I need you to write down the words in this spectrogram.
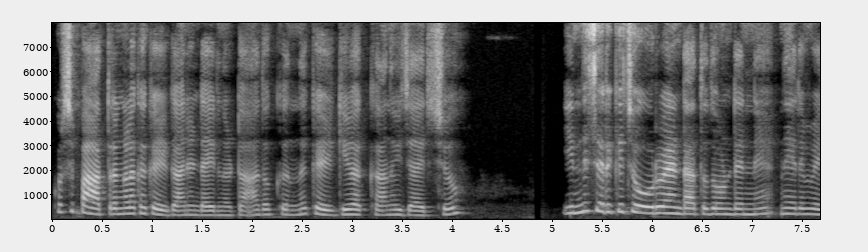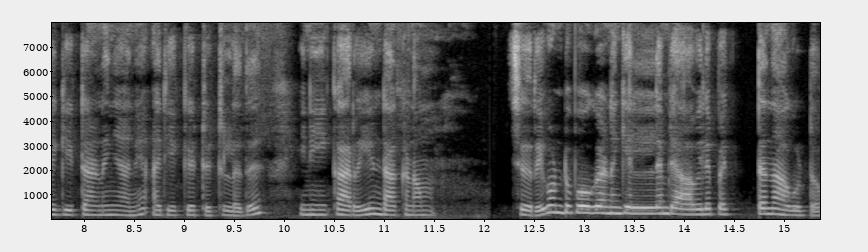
കുറച്ച് പാത്രങ്ങളൊക്കെ കഴുകാനുണ്ടായിരുന്നു കേട്ടോ അതൊക്കെ ഒന്ന് കഴുകി വെക്കാമെന്ന് വിചാരിച്ചു. ഇന്ന് ചെറുക്ക് ചോറ് വേണ്ടാത്തത് കൊണ്ട് തന്നെ നേരം വൈകിട്ടാണ് ഞാൻ അരിയൊക്കെ ഇട്ടിട്ടുള്ളത്. ഇനി കറി ഉണ്ടാക്കണം ചെറി കൊണ്ടുപോവുകയാണെങ്കിൽ എല്ലാം രാവിലെ പെട്ടെന്നാകും കേട്ടോ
